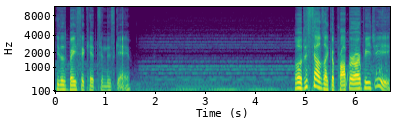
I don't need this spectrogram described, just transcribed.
He does basic hits in this game. Oh, this sounds like a proper RPG.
